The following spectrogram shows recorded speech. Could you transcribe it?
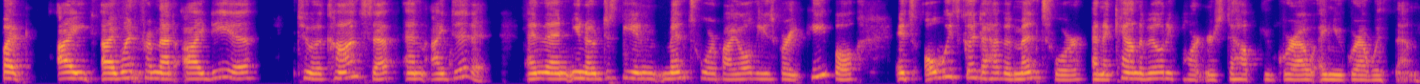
but I I went from that idea to a concept and I did it. And then, you know, just being mentored by all these great people, it's always good to have a mentor and accountability partners to help you grow and you grow with them.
